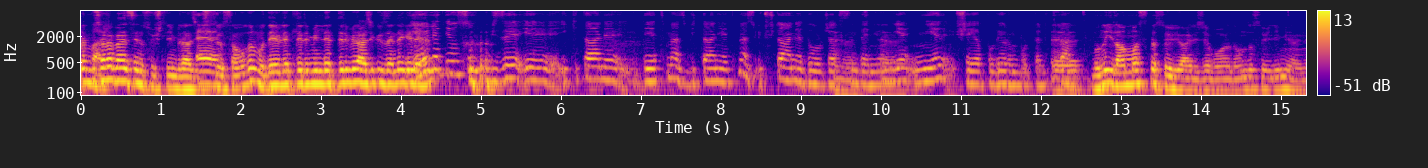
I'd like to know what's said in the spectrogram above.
ben bu var. sefer ben seni suçlayayım birazcık Evet. istiyorsan olur mu? Devletleri, milletleri birazcık üzerine Niye gelelim. öyle diyorsun? Bize e, iki tane yetmez, bir tane yetmez, üç tane doğuracaksın Evet, deniyor. evet. Niye niye şey yapılıyorum burada lütfen? Evet. Bunu Elon Musk da söylüyor ayrıca bu arada. Onu da söyleyeyim yani.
